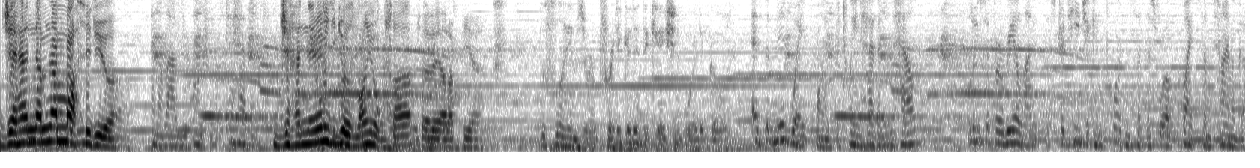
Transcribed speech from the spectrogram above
Cehennemden bahsediyor. and allow you entrance to heaven. Cehenneme mi gidiyoruz lan yoksa? Tövbe yarabbi ya. The flames are a pretty good indication of where they're going. As the midway point between heaven and hell, Lucifer realized the strategic importance of this world quite some time ago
